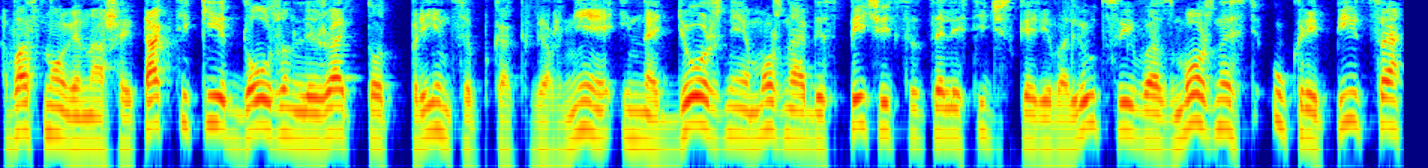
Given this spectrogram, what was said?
В основе нашей тактики должен лежать тот принцип, как вернее и надежнее можно обеспечить социалистической революции возможность укрепиться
